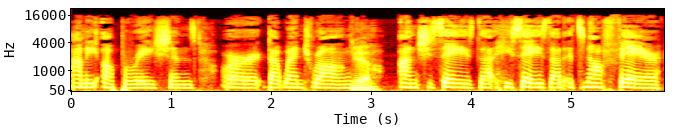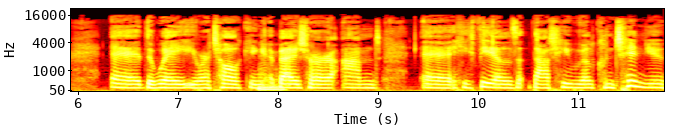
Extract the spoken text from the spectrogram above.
any operations or that went wrong. Yeah. And she says that he says that it's not fair uh, the way you are talking Mm. about her and uh, he feels that he will continue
